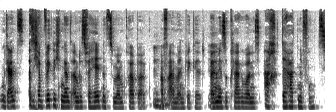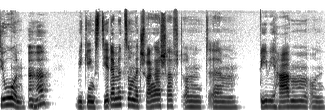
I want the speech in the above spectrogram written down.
ein ganz, also ich habe wirklich ein ganz anderes Verhältnis zu meinem Körper auf einmal entwickelt, weil Ja. mir so klar geworden ist, ach, der hat eine Funktion. Wie ging es dir damit so mit Schwangerschaft und ähm, Baby haben und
